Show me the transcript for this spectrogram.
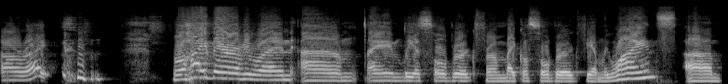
all right. Well, hi there, everyone. Um, I am Leah Sullberg from Michael Sullberg Family Wines. Um,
